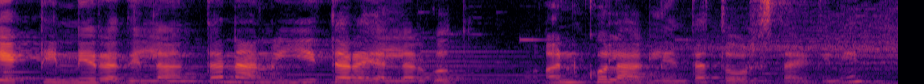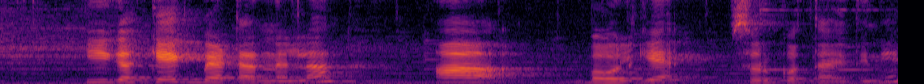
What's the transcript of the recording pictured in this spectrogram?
ಕೇಕ್ ತಿನ್ನಿರೋದಿಲ್ಲ ಅಂತ ನಾನು ಈ ಥರ ಎಲ್ಲರಿಗೂ ಅನುಕೂಲ ಆಗಲಿ ಅಂತ ತೋರಿಸ್ತಾ ಇದ್ದೀನಿ. ಈಗ ಕೇಕ್ ಬ್ಯಾಟರ್ನೆಲ್ಲ ಆ ಬೌಲ್ಗೆ ಸುರ್ಕೋತಾ ಇದ್ದೀನಿ.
